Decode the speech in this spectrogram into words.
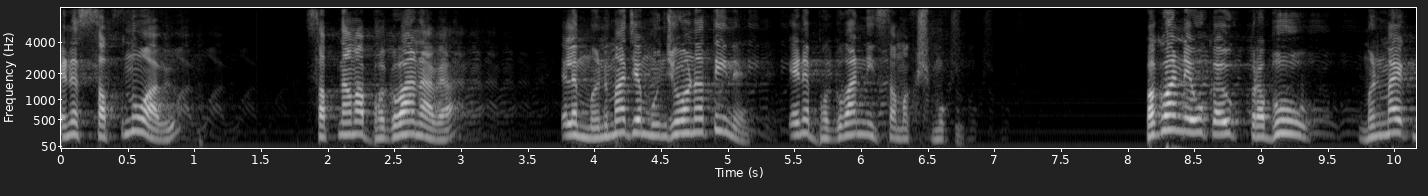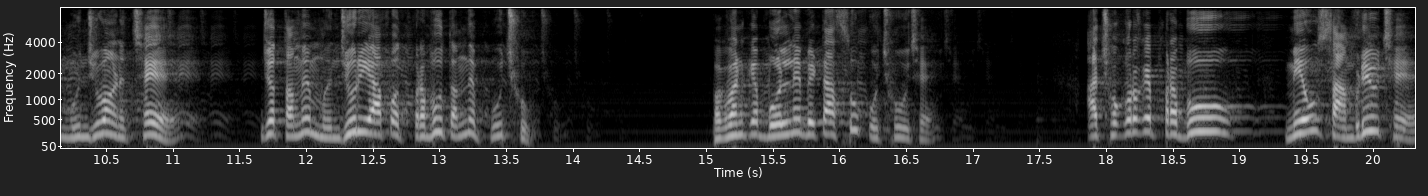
એને સપનું આવ્યું. સપનામાં ભગવાન આવ્યા. એટલે મનમાં જે મૂંઝવણ હતી ને, એને ભગવાનની સમક્ષ મૂકી. ભગવાનને એવું કહ્યું, પ્રભુ, મનમાં એક મૂંઝવણ છે. જો તમે મંજૂરી આપો પ્રભુ તમને પૂછું. ભગવાન કે બોલને બેટા, શું પૂછવું છે? આ છોકરો કે, પ્રભુ, મેં એવું સાંભળ્યું છે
